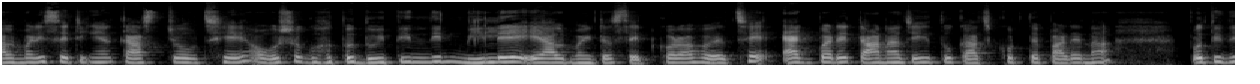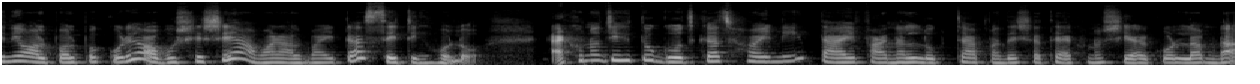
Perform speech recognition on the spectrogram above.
আলমারি সেটিংয়ের কাজ চলছে, অবশ্য গত দুই, তিন দিন মিলে এই আলমারিটা সেট করা হয়েছে। একবারে টানা যেহেতু কাজ করতে পারে না, প্রতিদিনই অল্প অল্প করে অবশেষে আমার আলমারিটা সেটিং হলো। এখনও যেহেতু গোছগাছ হয়নি, তাই ফাইনাল লুকটা আপনাদের সাথে এখনও শেয়ার করলাম না।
